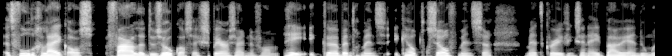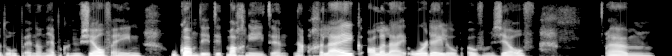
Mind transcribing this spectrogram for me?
Het voelde gelijk als falen, dus ook als expert zijn van, hey, ik uh, ben toch mensen, ik help toch zelf mensen met cravings en eetbuien en noem het op. En dan heb ik er nu zelf een. Hoe kan dit? Dit mag niet. En nou, gelijk allerlei oordelen over mezelf. Um,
